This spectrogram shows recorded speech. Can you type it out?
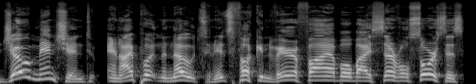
Joe mentioned, and I put in the notes, and it's fucking verifiable by several sources.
